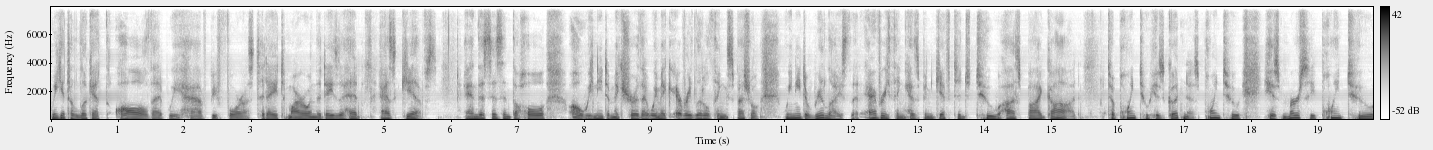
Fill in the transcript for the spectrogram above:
We get to look at all that we have before us today, tomorrow, and the days ahead as gifts. And this isn't the whole, oh, we need to make sure that we make every little thing special. We need to realize that everything has been gifted to us by God to point to his goodness, point to his mercy, point to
